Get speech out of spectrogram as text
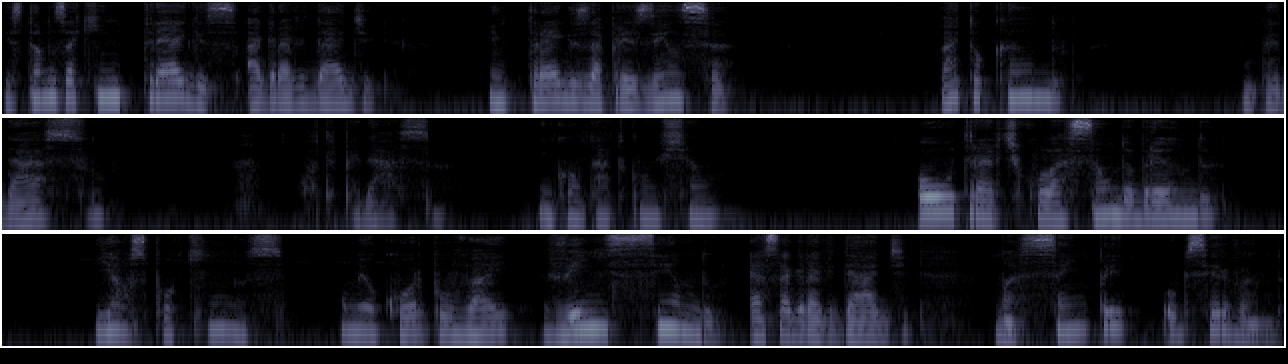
Estamos aqui entregues à gravidade, entregues à presença. Vai tocando um pedaço, outro pedaço em contato com o chão, outra articulação dobrando, e aos pouquinhos o meu corpo vai vencendo essa gravidade, mas sempre observando,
